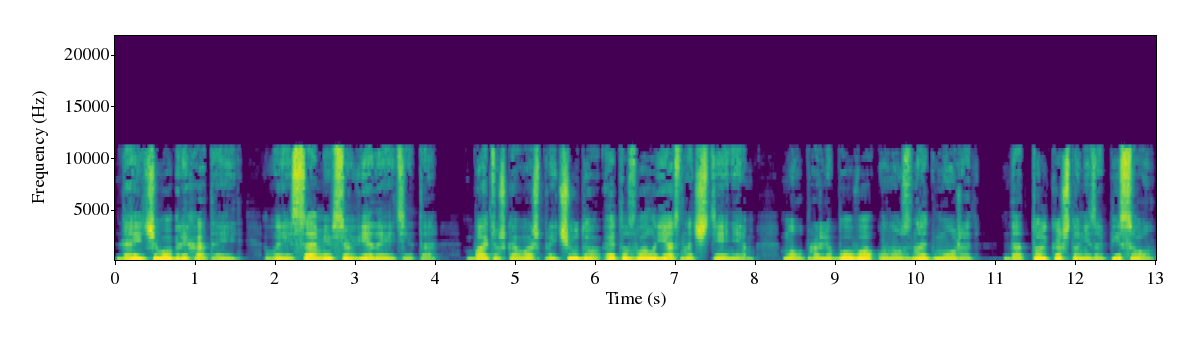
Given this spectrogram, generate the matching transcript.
Да и чего греха таить, вы и сами все ведаете-то. Батюшка ваш причуду это звал ясно чтением, мол, про любого он узнать может. Да только что не записывал,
